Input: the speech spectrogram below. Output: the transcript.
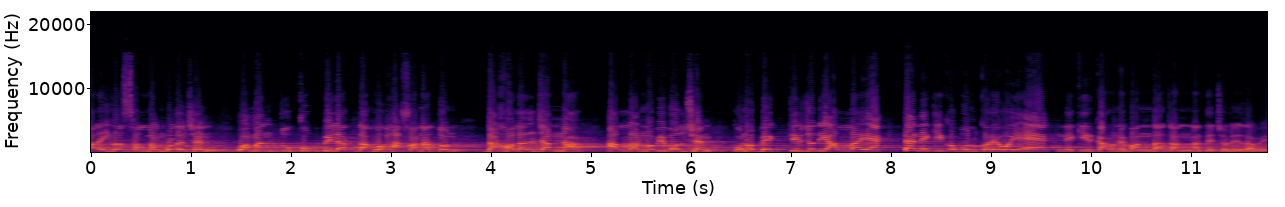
আলাইহি ওয়াসাল্লাম বলেছেন, ওয়ামান তুকুব্বিলাত লাহু হাসানাতুন দাখালাল জান্নাহ। আল্লাহ নবী বলছেন, কোন ব্যক্তির যদি আল্লাহ একটা নেকি কবুল করে, ওই এক নেকির কারণে বান্দা জান্নাতে চলে যাবে।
